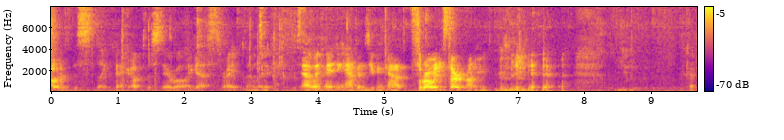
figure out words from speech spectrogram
Out of this, like back up the stairwell, I guess, right? That Let's way. get back up this That way, if anything happens, you can kind of throw it and start running. Mm-hmm. Mhm. Yeah. Okay.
